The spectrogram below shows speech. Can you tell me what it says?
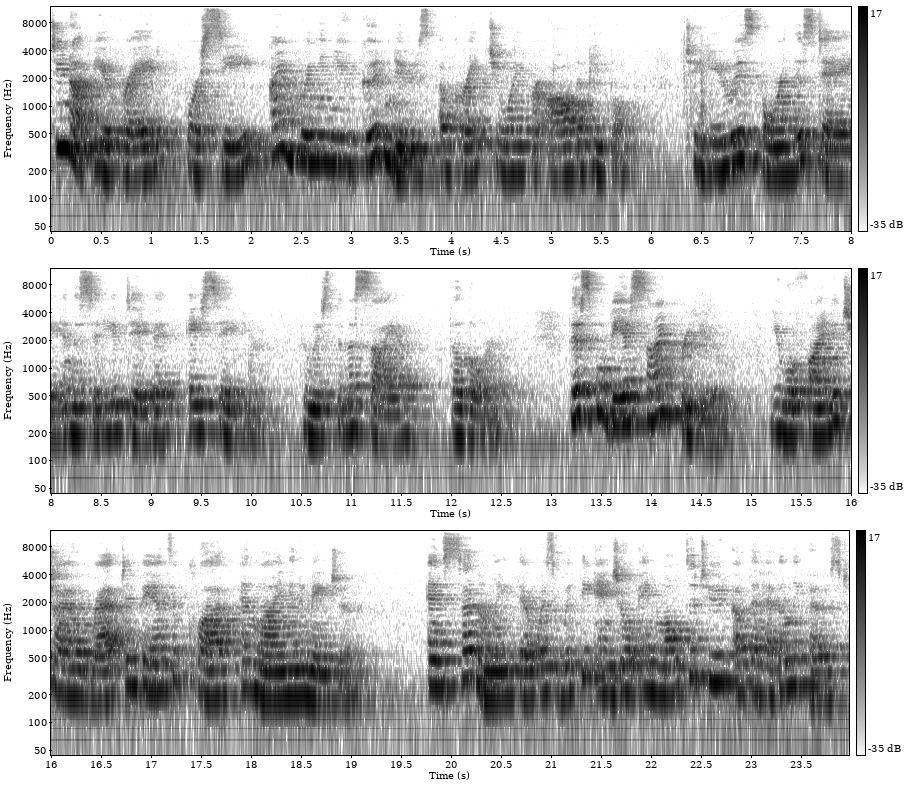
Do not be afraid, for see, I am bringing you good news of great joy for all the people. To you is born this day in the city of David a Savior, who is the Messiah, the Lord. This will be a sign for you. You will find a child wrapped in bands of cloth and lying in a manger. And suddenly there was with the angel a multitude of the heavenly host,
